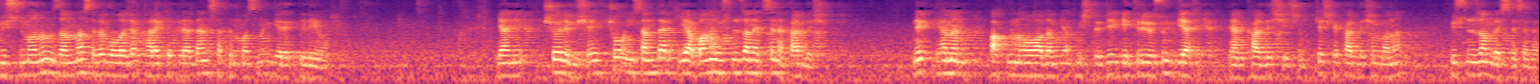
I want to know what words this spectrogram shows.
Müslümanın zanna sebep olacak hareketlerden sakınmasının gerekliliği var. Yani şöyle bir şey, çoğu insan der ki ya bana hüsnü zan etsene kardeş. Ne hemen aklına o adam yapmıştır diye getiriyorsun diğer yani kardeşi için. Keşke kardeşim bana hüsnü zan besleseler.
